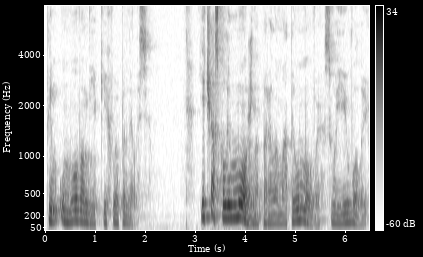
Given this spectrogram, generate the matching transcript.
тим умовам, в яких ви опинилися. Є час, коли можна переламати умови своєю волею.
